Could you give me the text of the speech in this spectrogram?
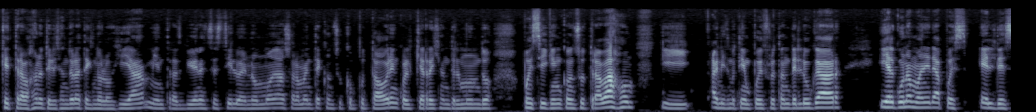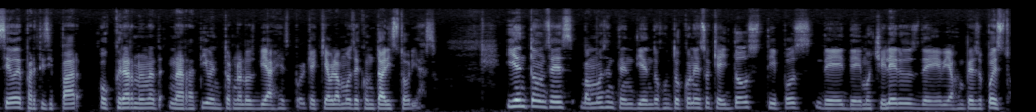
que trabajan utilizando la tecnología mientras viven este estilo de nómada solamente con su computador en cualquier región del mundo, pues siguen con su trabajo y al mismo tiempo disfrutan del lugar. Y de alguna manera pues el deseo de participar o crear una narrativa en torno a los viajes, porque aquí hablamos de contar historias. Y entonces vamos entendiendo junto con eso que hay dos tipos de, mochileros de viaje en presupuesto.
